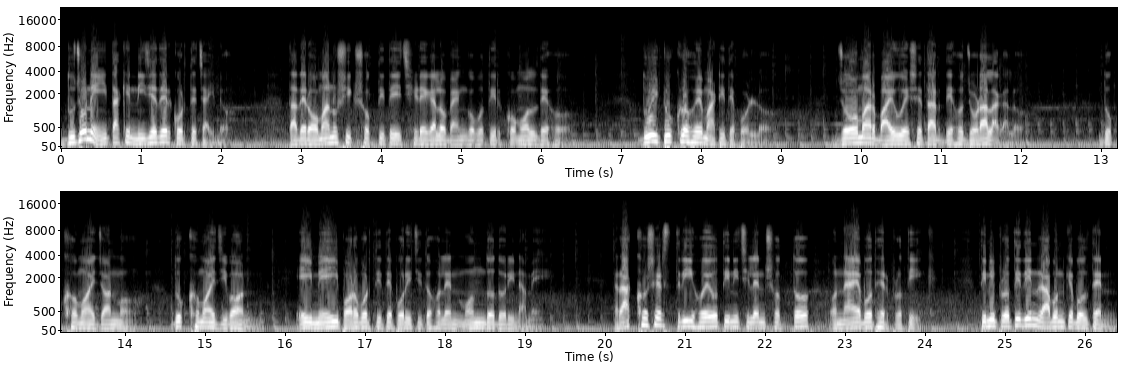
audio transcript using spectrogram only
দুজনেই তাকে নিজেদের করতে চাইল। তাদের অমানসিক শক্তিতেই ছিঁড়ে গেল ব্যঙ্গবতীর কোমল দেহ। দুই টুকরো হয়ে মাটিতে পড়ল। জোম আর বায়ু এসে তার দেহ জোড়া লাগালো। দুঃখময় জন্ম, দুঃখময় জীবন এই মেয়েই পরবর্তীতে পরিচিত হলেন মন্দদরি নামে। রাক্ষসের স্ত্রী হয়েও তিনি ছিলেন সত্য ও ন্যায়বোধের প্রতীক। তিনি প্রতিদিন রাবণকে বলতেন,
